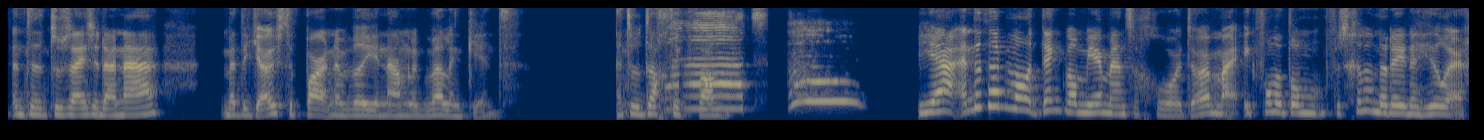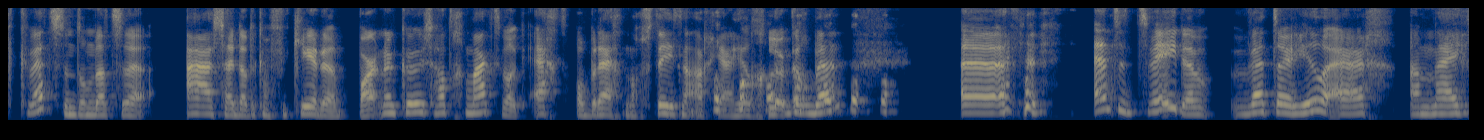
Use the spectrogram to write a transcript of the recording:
en toen zei ze daarna, met de juiste partner wil je namelijk wel een kind. En toen dacht ik van... Ja, en dat hebben wel, denk ik wel meer mensen gehoord hoor. Maar ik vond het om verschillende redenen heel erg kwetsend. Omdat ze A, zei dat ik een verkeerde partnerkeuze had gemaakt. Terwijl ik echt oprecht nog steeds na acht jaar heel gelukkig ben. Uh, en ten tweede werd er heel erg aan mij,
